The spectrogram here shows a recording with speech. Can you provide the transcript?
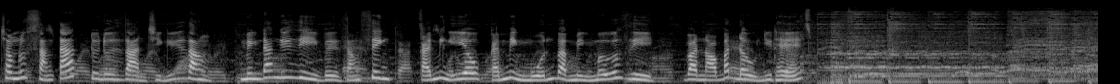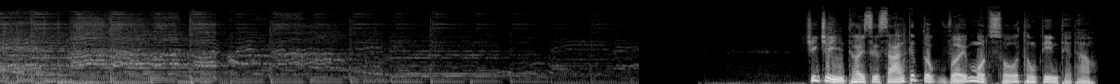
Trong lúc sáng tác, tôi đơn giản chỉ nghĩ rằng mình đang nghĩ gì về Giáng sinh, cái mình yêu, cái mình muốn và mình mơ ước gì, và nó bắt đầu như thế. Chương trình Thời sự sáng tiếp tục với một số thông tin thể thao.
